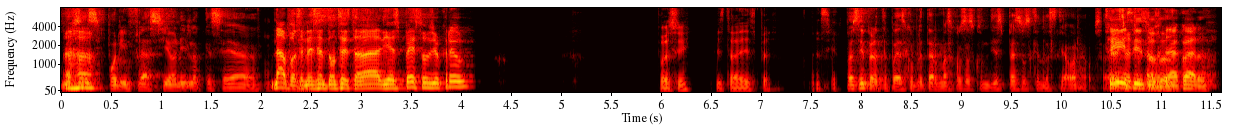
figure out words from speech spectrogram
No Ajá. sé si por inflación y lo que sea. No, pues en ese entonces estaba a 10 pesos, yo creo. Pues sí, está a 10 pesos. Pues sí, pero te puedes completar más cosas con 10 pesos que las que ahora. O sea, Sí, sí, eso de acuerdo.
